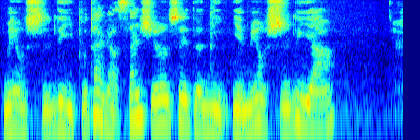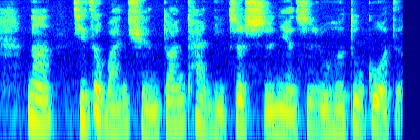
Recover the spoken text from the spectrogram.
没有实力，不代表三十二岁的你也没有实力啊。那其实这完全端看你这十年是如何度过的。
